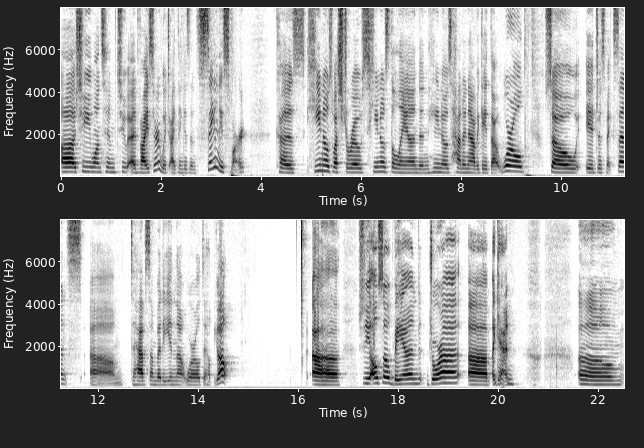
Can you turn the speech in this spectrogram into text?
Uh, she wants him to advise her, which I think is insanely smart because he knows Westeros, he knows the land, and he knows how to navigate that world. So it just makes sense um, to have somebody in that world to help you out. Uh, she also banned Jorah uh, again. Um,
